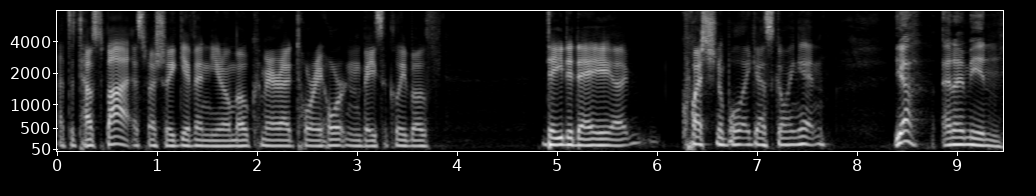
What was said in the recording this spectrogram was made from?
that's a tough spot especially given you know mo Kamara tory horton basically both day to day questionable i guess going in. Yeah and i mean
